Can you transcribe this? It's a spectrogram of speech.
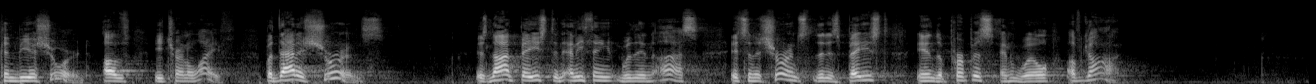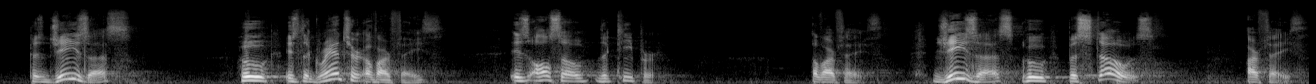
can be assured of eternal life. But that assurance is not based in anything within us, it's an assurance that is based in the purpose and will of God. Because Jesus, who is the grantor of our faith, is also the keeper of our faith. Jesus, who bestows our faith,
